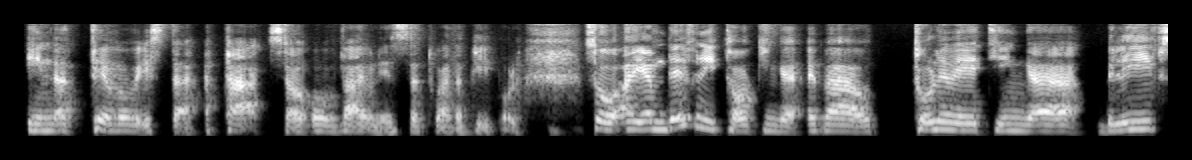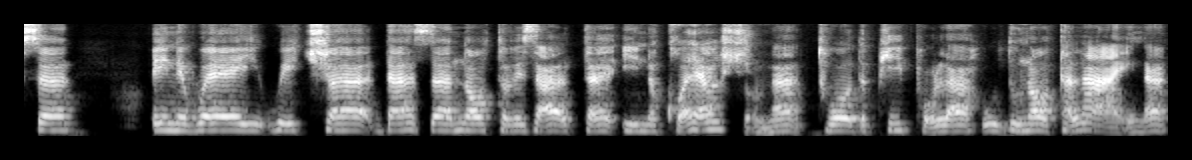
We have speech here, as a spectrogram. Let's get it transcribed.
in terrorist attacks or violence to other people. So I am definitely talking about tolerating uh, beliefs uh, in a way which uh, does not result in coercion toward people who do not align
